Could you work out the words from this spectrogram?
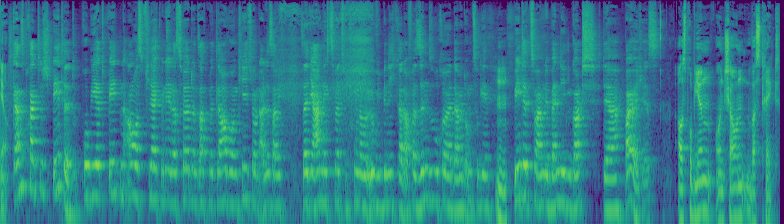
Ja. Ganz praktisch betet. Probiert beten aus. Vielleicht, wenn ihr das hört und sagt, mit Glaube und Kirche und alles habe ich seit Jahren nichts mehr zu tun, aber irgendwie bin ich gerade auf der Sinnsuche, damit umzugehen. Mhm. Betet zu einem lebendigen Gott, der bei euch ist. Ausprobieren und schauen, was trägt.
